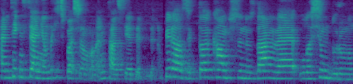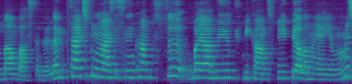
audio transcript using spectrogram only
hani teknisyen yanında hiç başlamamalarını tavsiye edebilirim. Birazcık da kampüsünüzden ve ulaşım durumundan bahsedelim. Selçuk Üniversitesi'nin kampüsü bayağı büyük bir kampüs, büyük bir alana yayılmış.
